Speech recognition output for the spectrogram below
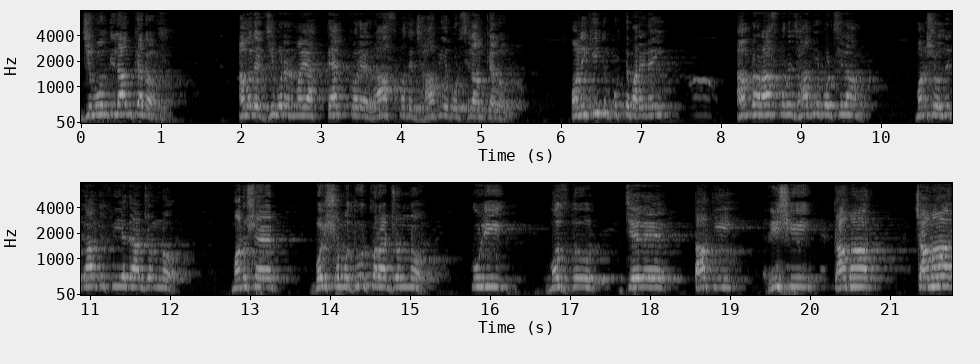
জীবন দিলাম কেন? আমাদের জীবনের মায়া ত্যাগ করে রাজপথে ঝাঁপিয়ে পড়ছিলাম কেন? অনেকেই তো পড়তে পারে নাই। আমরা রাজপথে ঝাঁপিয়ে পড়ছিলাম মানুষের অধিকারকে ফিরিয়ে দেওয়ার জন্য, মানুষের বৈষম্য দূর করার জন্য। কুলি, মজদুর, জেলে, তাঁতি, ঋষি, কামার, চামার,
